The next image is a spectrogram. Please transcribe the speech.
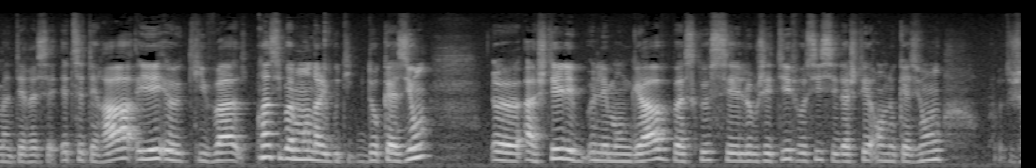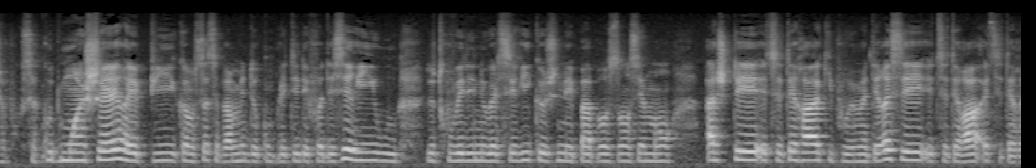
m'intéresser, etc. Et euh, qui va principalement dans les boutiques d'occasion euh, acheter les, les, mangas parce que c'est l'objectif aussi, c'est d'acheter en occasion déjà pour que ça coûte moins cher et puis comme ça ça permet de compléter des fois des séries ou de trouver des nouvelles séries que je n'ai pas potentiellement achetées etc qui pouvaient m'intéresser etc etc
